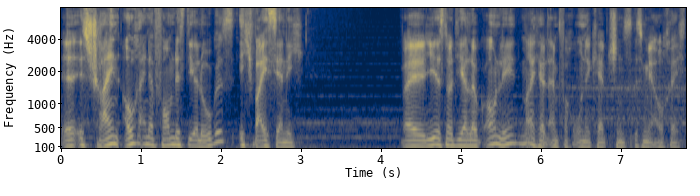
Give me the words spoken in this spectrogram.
Äh, ist Schreien auch eine Form des Dialoges? Ich weiß ja nicht. Weil hier ist nur Dialog only, mache ich halt einfach ohne Captions, ist mir auch recht.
